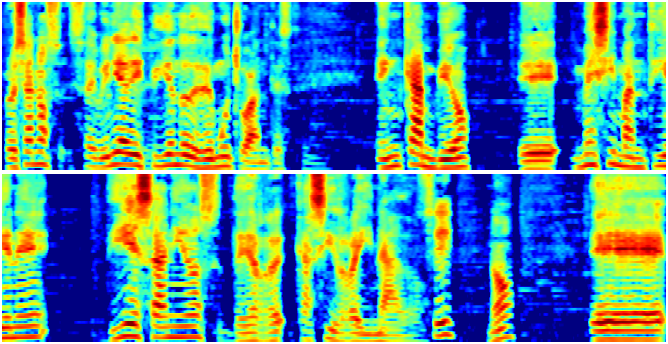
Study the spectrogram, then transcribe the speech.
pero ya no se venía despidiendo desde mucho antes. En cambio, eh, Messi mantiene 10 años de re- casi reinado. Sí. ¿no? Eh,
